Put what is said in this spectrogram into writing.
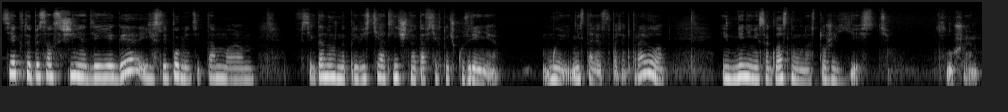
Те, кто писал сочинение для ЕГЭ, если помните, там э, всегда нужно привести отличную от всех точку зрения. Мы не стали отступать от правила, и мнение несогласного у нас тоже есть. Слушаем.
